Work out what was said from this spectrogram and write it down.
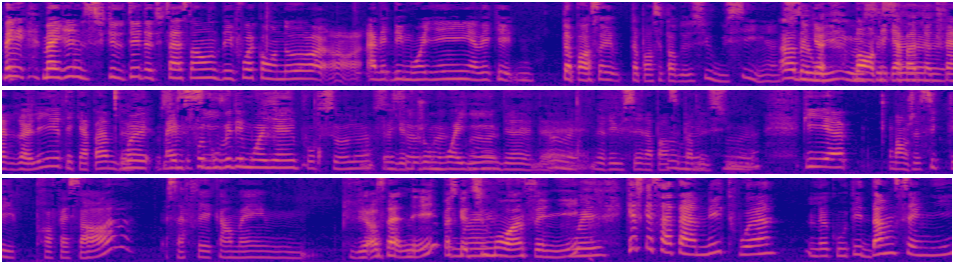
Mais malgré une difficulté, de toute façon, des fois qu'on a euh, avec des moyens, avec t'as passé, as passé par-dessus aussi. Hein. Ah, ben oui, Bon, t'es capable de te faire relire, t'es capable de... Oui, même si... faut trouver des moyens pour ça, là. Il y a toujours moyen de, de, réussir à passer par-dessus. Puis, euh, bon, je sais que t'es professeur. Ça fait quand même plusieurs années, parce que tu m'as enseigné. Qu'est-ce que ça t'a amené, toi, le côté d'enseigner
